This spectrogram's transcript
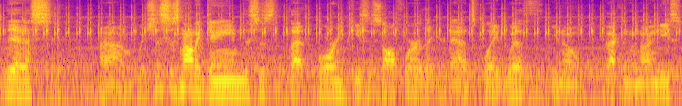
this, um, which this is not a game. This is that boring piece of software that your dad's played with, you know, back in the 90s.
